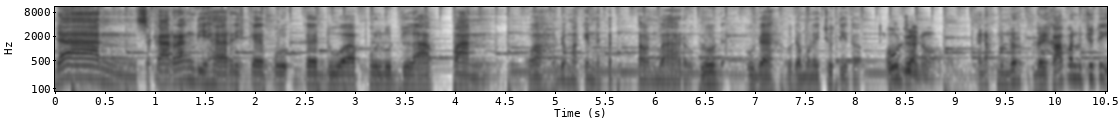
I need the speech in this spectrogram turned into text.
Dan sekarang di hari ke ke-28. Wah, udah makin deket tahun baru. Lu udah udah, udah mulai cuti toh? Udah dong. Enak bener. Dari kapan lu cuti?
